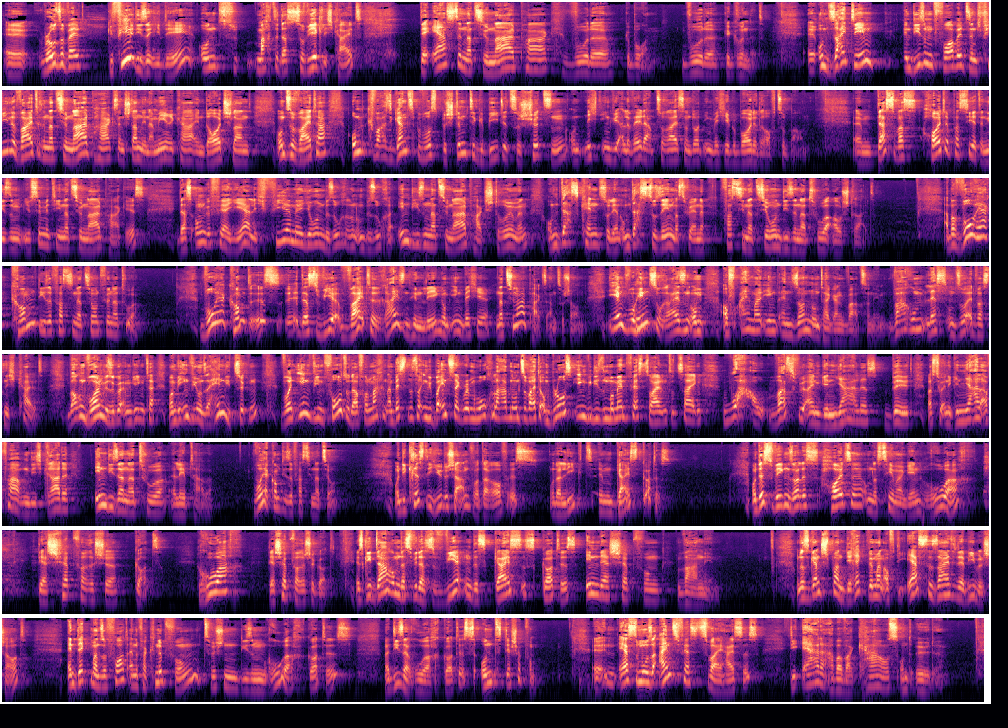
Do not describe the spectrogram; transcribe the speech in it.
Äh, Roosevelt gefiel diese Idee und machte das zur Wirklichkeit. Der erste Nationalpark wurde geboren, wurde gegründet. Äh, und seitdem, in diesem Vorbild, sind viele weitere Nationalparks entstanden in Amerika, in Deutschland und so weiter, um quasi ganz bewusst bestimmte Gebiete zu schützen und nicht irgendwie alle Wälder abzureißen und dort irgendwelche Gebäude drauf zu bauen. Ähm, das, was heute passiert in diesem Yosemite Nationalpark ist, dass ungefähr jährlich vier Millionen Besucherinnen und Besucher in diesen Nationalpark strömen, um das kennenzulernen, um das zu sehen, was für eine Faszination diese Natur ausstrahlt. Aber woher kommt diese Faszination für Natur? Woher kommt es, äh, dass wir weite Reisen hinlegen, um irgendwelche Nationalparks anzuschauen? Irgendwo hinzureisen, um auf einmal irgendeinen Sonnenuntergang wahrzunehmen? Warum lässt uns so etwas nicht kalt? Warum wollen wir sogar im Gegenteil, wollen wir irgendwie unser Handy zücken, wollen irgendwie ein Foto davon machen, am besten das noch irgendwie bei Instagram hochladen und so weiter, um bloß irgendwie diesen Moment festzuhalten und zu zeigen, wow, was für ein geniales Bild, was für eine geniale Erfahrung, die ich gerade in dieser Natur erlebt habe. Woher kommt diese Faszination? Und die christlich-jüdische Antwort darauf ist oder liegt im Geist Gottes. Und deswegen soll es heute um das Thema gehen, Ruach, der schöpferische Gott. Ruach, der schöpferische Gott. Es geht darum, dass wir das Wirken des Geistes Gottes in der Schöpfung wahrnehmen. Und das ist ganz spannend. Direkt, wenn man auf die erste Seite der Bibel schaut, entdeckt man sofort eine Verknüpfung zwischen diesem Ruach Gottes, dieser Ruach Gottes und der Schöpfung. Äh, In 1. Mose 1, Vers 2 heißt es, die Erde aber war Chaos und öde.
